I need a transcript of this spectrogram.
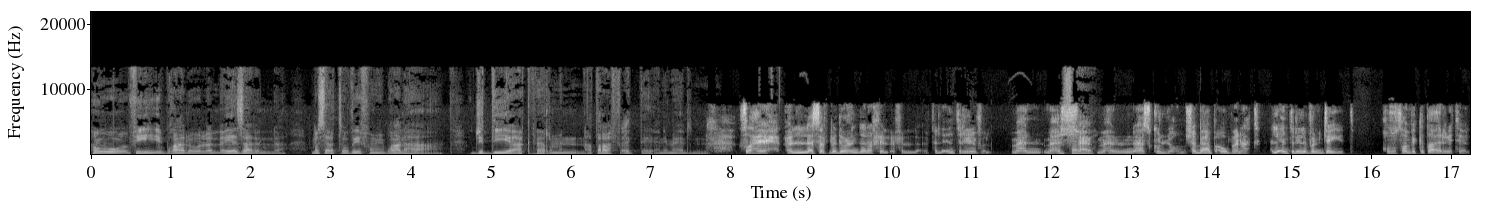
هو فيه يبغى له لا يزال مسألة توظيفهم يبغى لها جدية أكثر من أطراف عدة يعني ما صحيح. للأسف بدوا عندنا في في, في ال entry level مع مع الشعب مع الناس كلهم شباب أو بنات. ال entry level جيد خصوصا في قطاع ال retail.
